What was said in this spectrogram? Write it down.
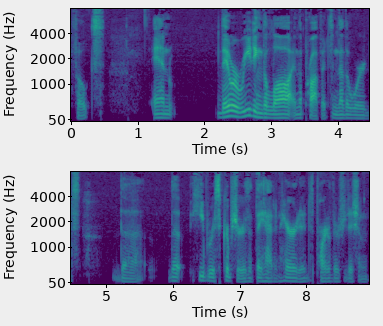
folks, and they were reading the law and the prophets. In other words, the the Hebrew scriptures that they had inherited as part of their tradition.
